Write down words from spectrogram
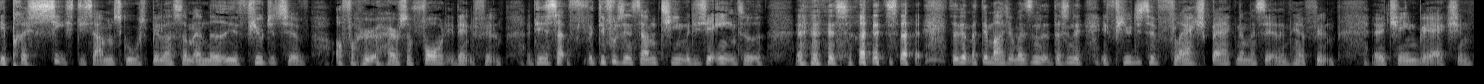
det er præcis de samme skuespillere, som er med i Fugitive og forhører Harrison Ford i den film. Og det, er, det er fuldstændig samme team, og de ser ens ud. så, så, så det, det er meget sjovt. Sådan, der er sådan et, et Fugitive flashback, når man ser den her film, uh, Chain Reaction.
